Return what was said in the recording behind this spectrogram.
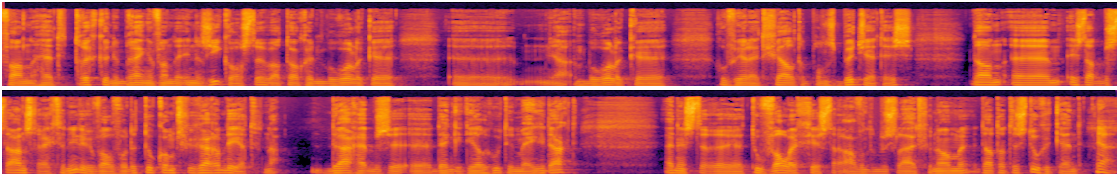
van het terug kunnen brengen van de energiekosten... wat toch een behoorlijke, eh, ja, een behoorlijke hoeveelheid geld op ons budget is... dan eh, is dat bestaansrecht in ieder geval voor de toekomst gegarandeerd. Nou, daar hebben ze eh, denk ik heel goed in meegedacht. En is er toevallig gisteravond het besluit genomen dat dat is toegekend. Ja.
